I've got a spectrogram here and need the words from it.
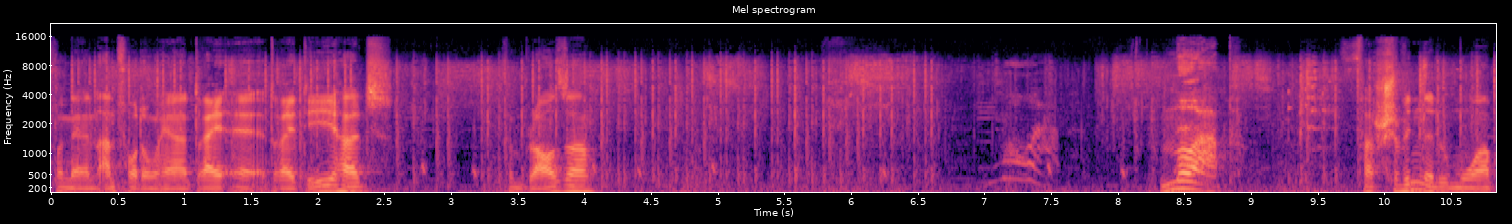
Von den Anforderungen her, 3, äh, 3D halt den Browser. Moab. Verschwinde, du Moab.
